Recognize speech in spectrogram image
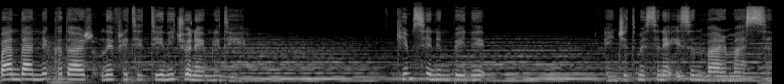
Benden ne kadar nefret ettiğin hiç önemli değil. Kimsenin beni incitmesine izin vermezsin.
